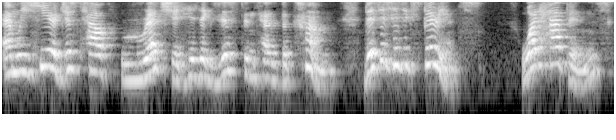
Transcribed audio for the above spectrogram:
And we hear just how wretched his existence has become. This is his experience. What happens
